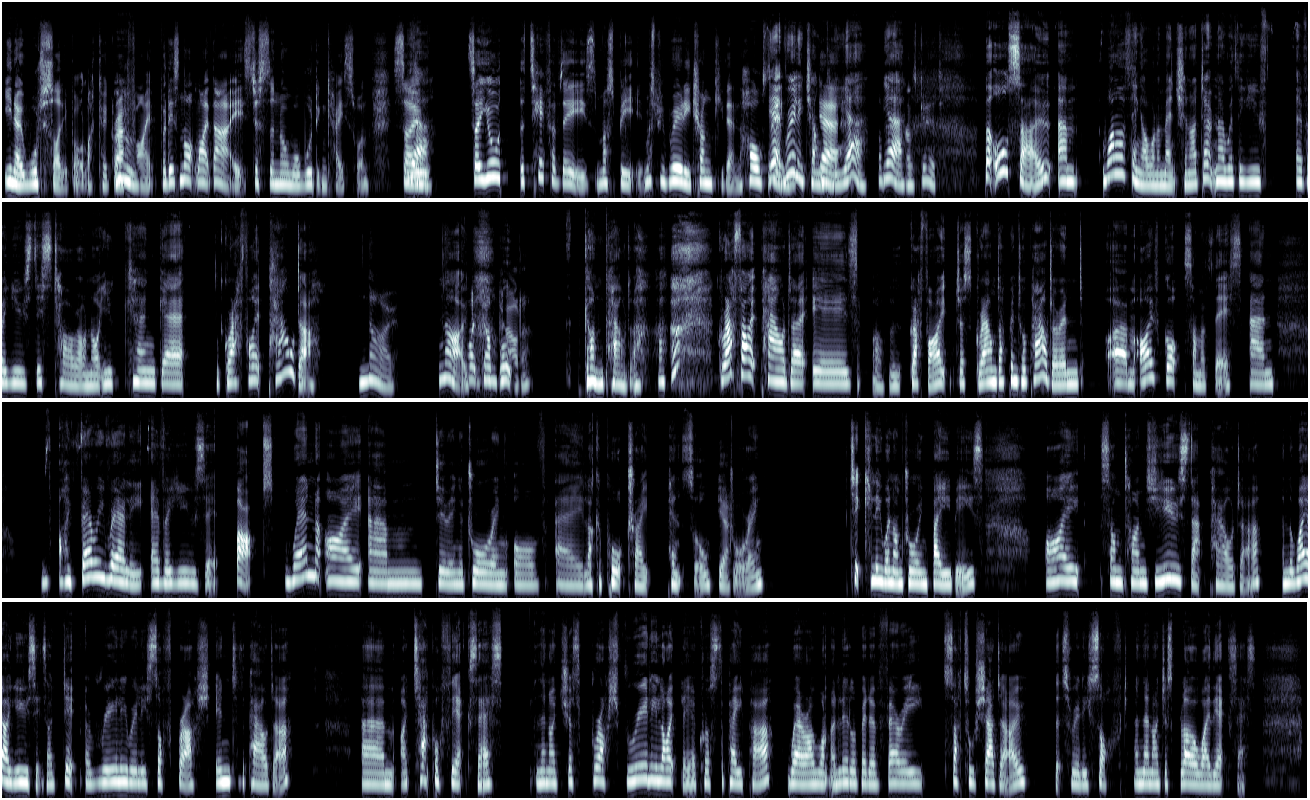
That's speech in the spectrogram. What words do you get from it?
you know, water soluble like a graphite, but it's not like that. It's just the normal wooden case one. So, Yeah. so your the tip of these must be it must be really chunky then. The whole thing. Yeah, really chunky. Yeah. Yeah, Oh, that yeah. sounds good. But also, um, one other thing I want to mention, I don't know whether you've ever used this Tara or not, you can get graphite powder. No, No, like gunpowder. gunpowder. graphite powder is, well, graphite just ground up into a powder. And um, I've got some of this and I very rarely ever use it. But when I am doing a drawing of a, like a portrait pencil Yeah. drawing, particularly when I'm drawing babies, I sometimes use that powder. And the way I use it is I dip a really, really soft brush into the powder. Um, I tap off the excess and then I just brush really lightly across the paper where I want a little bit of very subtle shadow that's really soft. And then I just blow away the excess.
